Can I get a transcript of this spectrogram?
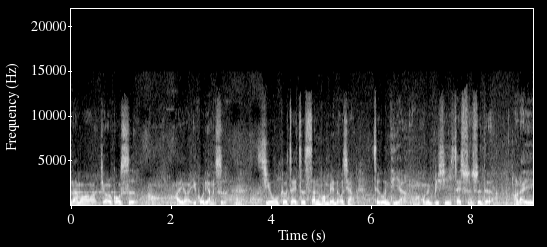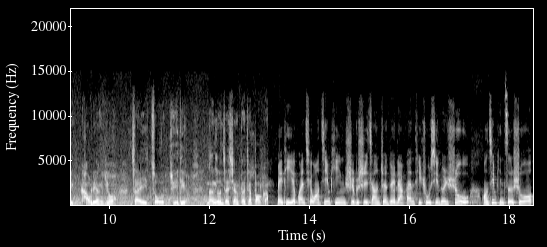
那么“九二共识”哦。还有一国两制，纠葛在这三方面，我想这个问题啊，我们必须再审慎的啊来考量以后再做决定，然后再向大家报告。媒体也关切王金平是不是将针对两岸提出新论述。王金平则说，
